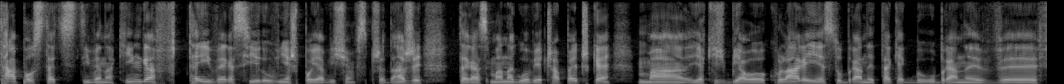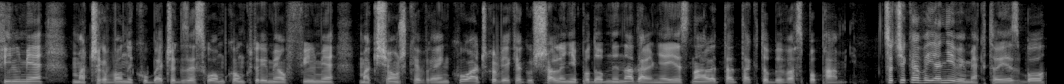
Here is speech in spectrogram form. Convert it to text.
ta postać Stephena Kinga w tej wersji również pojawi się w sprzedaży. Teraz ma na głowie czapeczkę, ma jakieś białe okulary, jest ubrany tak, jak był ubrany w filmie, ma czerwony kubeczek ze słomką, który miał w filmie, ma książkę w ręku, aczkolwiek jakoś szalenie podobny nadal nie jest, no ale ta, tak to bywa z popami. Co ciekawe, ja nie wiem jak to jest, bo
